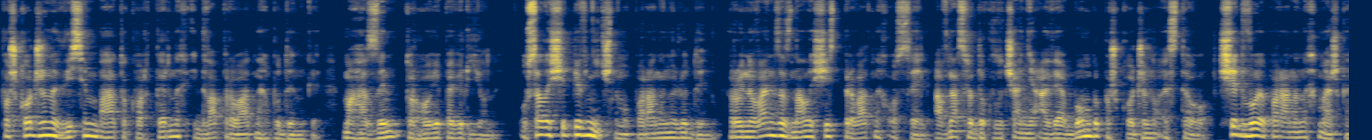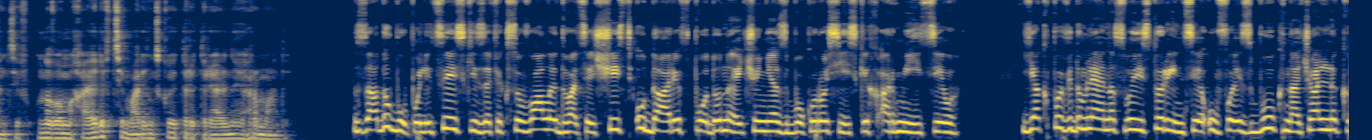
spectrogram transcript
Пошкоджено вісім багатоквартирних і два приватних будинки, магазин, торгові павільйони. У селищі Північному поранено людину. Руйнувань зазнали шість приватних осель, а внаслідок влучання авіабомби пошкоджено СТО. Ще двоє поранених мешканців у Новомихайлівці Мар'їнської територіальної громади. За добу поліцейські зафіксували 26 ударів по Донеччині з боку російських армійців. Як повідомляє на своїй сторінці у Фейсбук начальник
